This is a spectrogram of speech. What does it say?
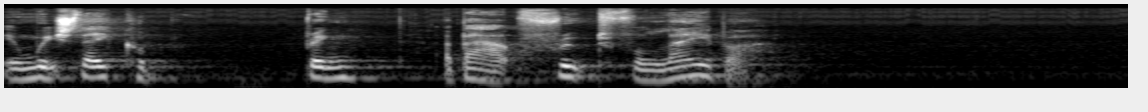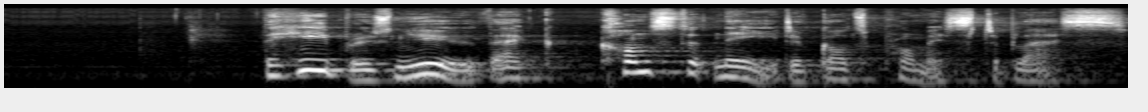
in which they could bring about fruitful labour. The Hebrews knew their constant need of God's promise to bless.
